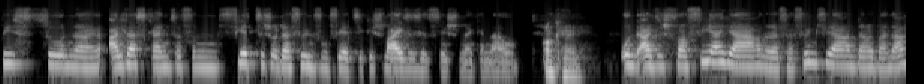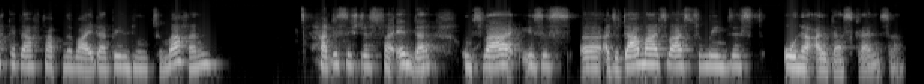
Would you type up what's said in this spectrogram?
bis zu einer Altersgrenze von 40 oder 45. Ich weiß es jetzt nicht mehr genau. Okay. Und als ich vor vier Jahren oder vor fünf Jahren darüber nachgedacht habe, eine Weiterbildung zu machen, hatte sich das verändert. Und zwar ist es, äh, also damals war es zumindest ohne Altersgrenze,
